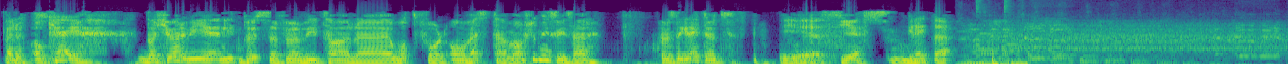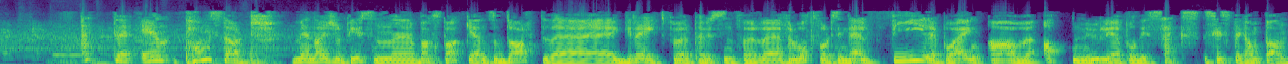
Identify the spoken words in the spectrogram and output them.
Det er rødt. Ok. Da kjører vi en liten pause før vi tar uh, Watford og Westham avslutningsvis her. Høres det greit ut? Yes. yes. Greit, det. Etter en pangstart med Nigel Pearson eh, bak spaken, så dalte det greit før pausen for, eh, for, Watford sin del. Fire poeng av 18 mulige på de seks siste kampene.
